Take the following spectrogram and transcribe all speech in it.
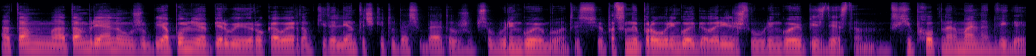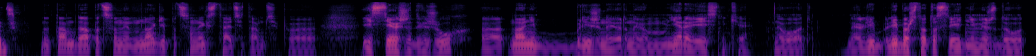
А там, а там реально уже... Я помню, первый рок-авер, там какие-то ленточки туда-сюда, это уже все в Уренгое было. То есть пацаны про Уренгой говорили, что в Уренгое пиздец, там хип-хоп нормально двигается. Ну там, да, пацаны, многие пацаны, кстати, там, типа, из тех же движух, э, но они ближе, наверное, мне ровесники, вот. Либо, либо что-то среднее между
